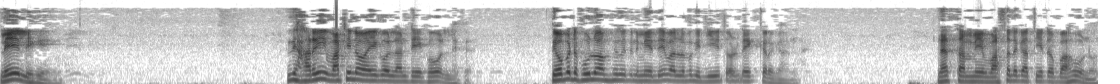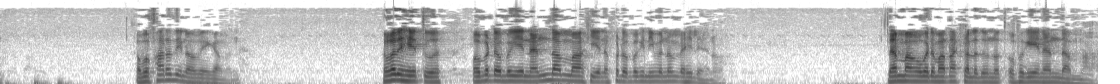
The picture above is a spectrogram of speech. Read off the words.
ලේලිගෙන්. ඉතින් හරි වටිනවා ඒගොල්ලන්ට ඒ කෝල් එක. ඉතින් ඔබට පුළුවන් මේකෙන් මේ දේවල් ඔබගේ ජීවිතවලට එක් කරගන්න. නැත්තම් මේ වසල ගතියට ඔබ අහු වුණොත් ඔබ පරදිනවා මේ ගමන. මොකද හේතුව ඔබට ඔබගේ නැන්දම්මා කියනකොට ඔබගේ නිවනම වැහිලා යනවා. දැන් මම ඔබට මතක් කරලා දුන්නොත් ඔබගේ නැන්දම්මා.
